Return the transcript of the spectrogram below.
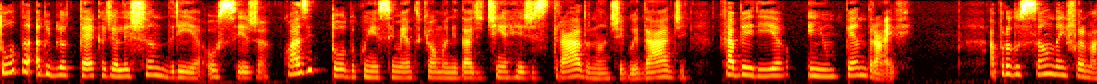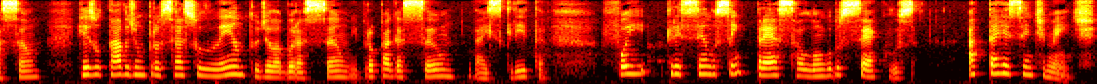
Toda a biblioteca de Alexandria, ou seja, quase todo o conhecimento que a humanidade tinha registrado na antiguidade, caberia em um pendrive. A produção da informação, resultado de um processo lento de elaboração e propagação da escrita, foi crescendo sem pressa ao longo dos séculos, até recentemente.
